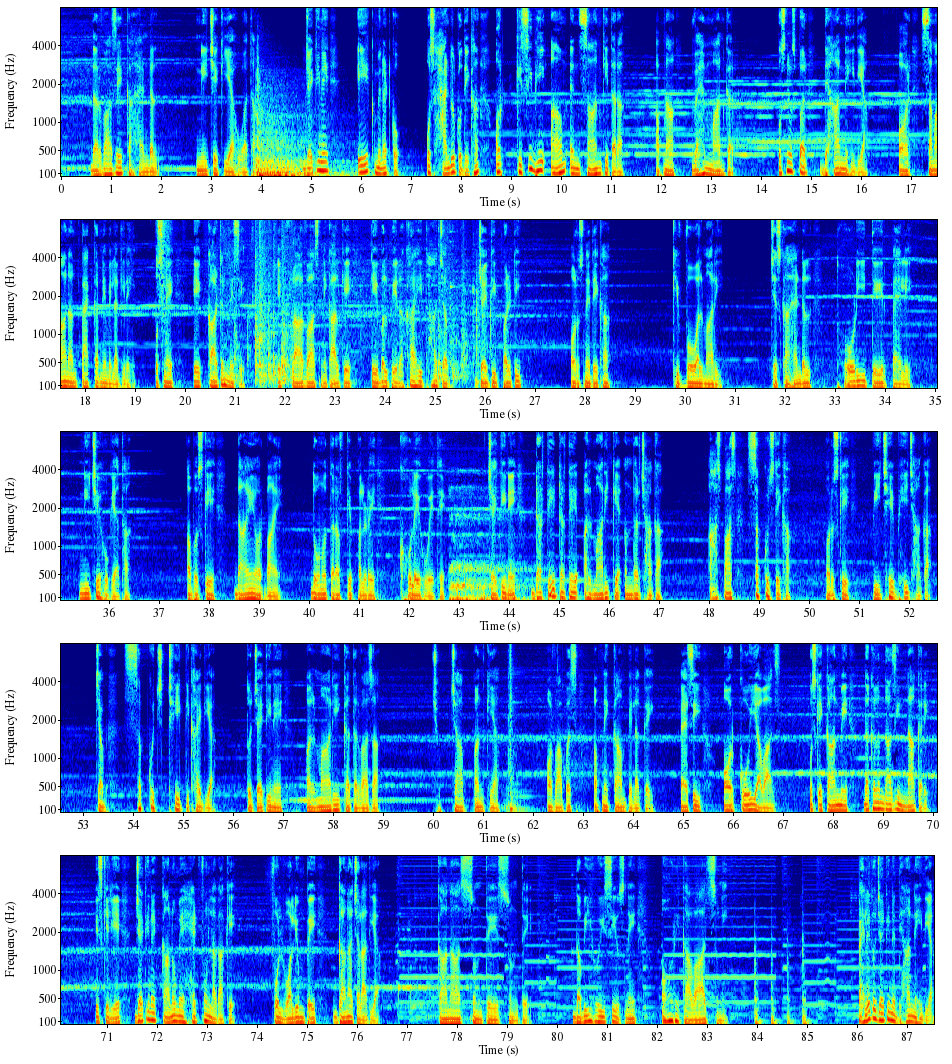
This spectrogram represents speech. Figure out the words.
दरवाजे का हैंडल नीचे किया हुआ था। जयती ने एक मिनट को उस हैंडल को देखा और किसी भी आम इंसान की तरह अपना वहम मानकर उसने उस पर ध्यान नहीं दिया और सामान अनपैक करने में लगी रही। उसने एक कार्टन में से एक फ्लावर वास निकाल के टेबल पे रखा ही था जब जयदीप पलटी और उसने देखा कि वो अलमारी, जिसका हैंडल थोड़ी देर पहले नीचे हो गया था, अब उसके दाएँ और बाएँ दोनों तरफ़ के पलड़े खोले हुए थे। जयती ने डरते डरते अलमारी के अंदर झांका। आसपास सब कुछ देखा और उसके पीछे भी झांका। जब सब कुछ ठीक दिखाई दिया तो जयती ने अलमारी का दरवाज़ा चुपचाप बंद किया और वापस अपने काम पे लग गई। ऐसी और कोई आवाज़ उसके कान में दखलंदाजी ना करे। इसके लिए जयती ने कानों में हेडफोन लगा के फुल वॉल्यूम पे गाना चला दिया। गाना सुनते सुनते दबी हुई सी उसने और एक आवाज़ सुनी। पहले तो जयती ने ध्यान नहीं दिया,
